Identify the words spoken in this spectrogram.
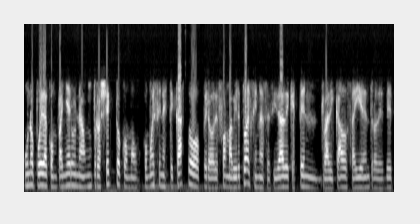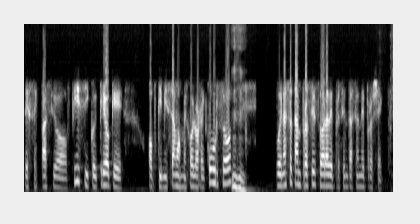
uno puede acompañar una, un proyecto como, como es en este caso, pero de forma virtual, sin necesidad de que estén radicados ahí dentro de, ese espacio físico y creo que optimizamos mejor los recursos. Bueno, eso está en proceso ahora de presentación de proyectos.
